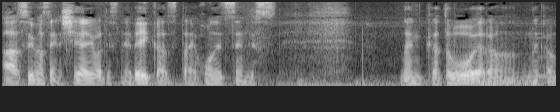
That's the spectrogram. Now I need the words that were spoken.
あ、すいません。試合はですね、レイカーズ対ホーネッツ戦です。なんかどうやら、なんか、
